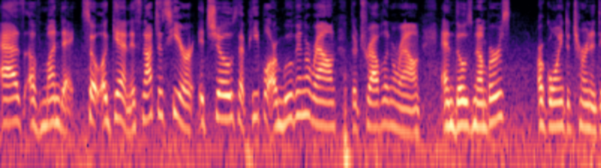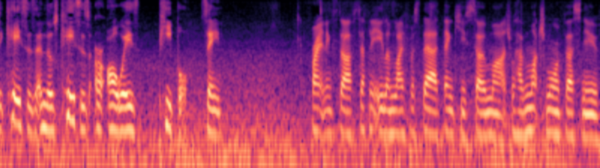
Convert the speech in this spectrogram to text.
as of Monday. So again, it's not just here. It shows that people are moving around, they're traveling around, and those numbers are going to turn into cases, and those cases are always people. Zain. Frightening stuff. Stephanie Elam, life was there. Thank you so much. We'll have much more on First New,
